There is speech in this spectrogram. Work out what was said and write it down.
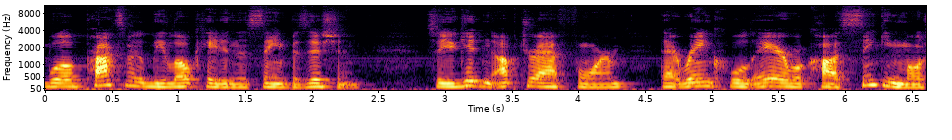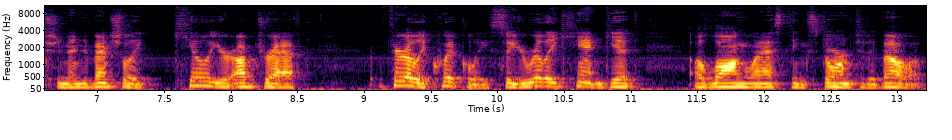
will approximately be located in the same position. So you get an updraft form, that rain cooled air will cause sinking motion and eventually kill your updraft fairly quickly. So you really can't get a long lasting storm to develop.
